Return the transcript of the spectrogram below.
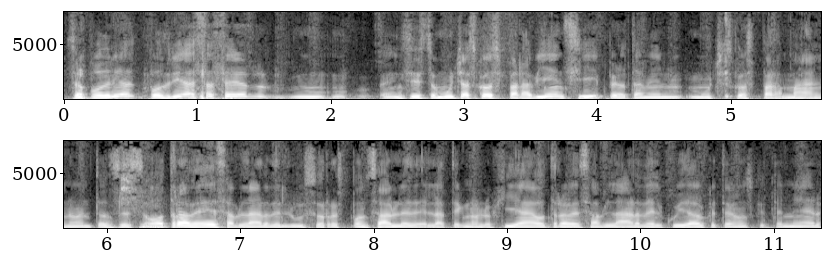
O sea, podrías, podrías hacer, mm, insisto, muchas cosas para bien, sí, pero también muchas cosas para mal, ¿no? Entonces, Sí. otra vez hablar del uso responsable de la tecnología, otra vez hablar del cuidado que tenemos que tener,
